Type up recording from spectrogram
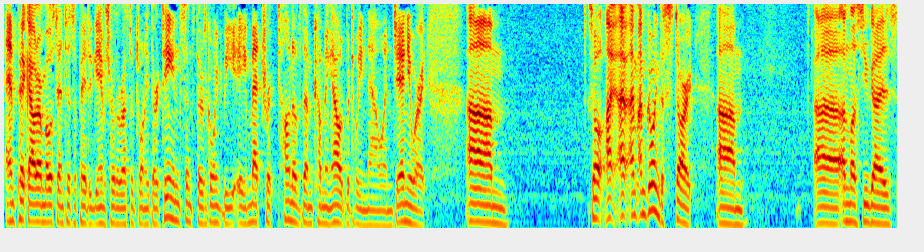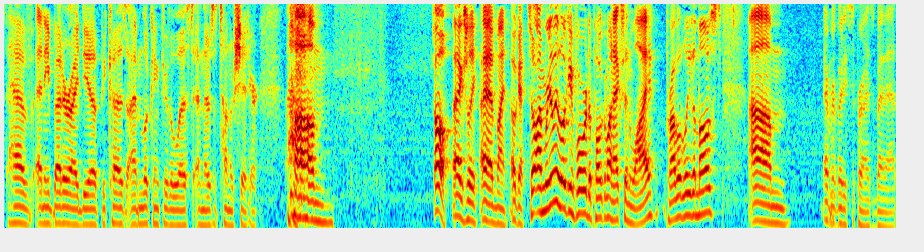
and pick out our most anticipated games for the rest of 2013, since there's going to be a metric ton of them coming out between now and January. Um, so I, I'm going to start. Um, uh, unless you guys have any better idea, because I'm looking through the list and there's a ton of shit here. Um, oh, actually, I have mine. Okay, so I'm really looking forward to Pokemon X and Y, probably the most. Um, Everybody's surprised by that.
